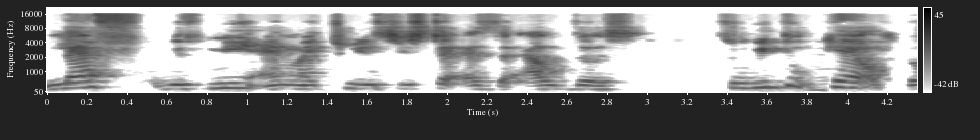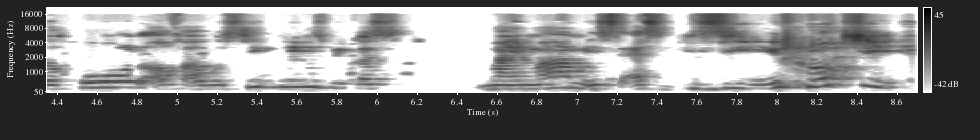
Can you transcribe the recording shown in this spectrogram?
left with me and my twin sister as the eldest. So we took care of the whole of our siblings because my mom is as busy, you know, she,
